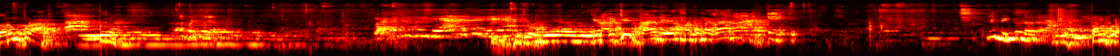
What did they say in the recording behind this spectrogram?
ಗರುಂಪುರ. ಏನು ಅರಕೆ ಇತ್ತ? ನೀವೇನು ಮಾಡ್ಕೊಂಡಾಗ? ಕನಪುರ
